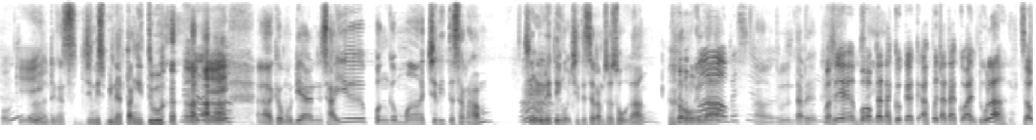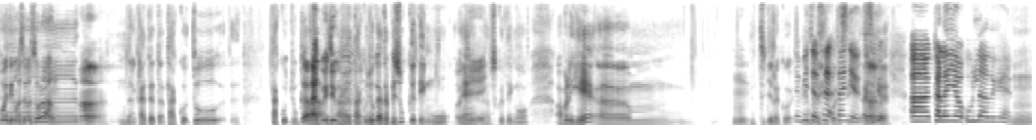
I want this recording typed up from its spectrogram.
Okey. Uh, dengan sejenis binatang itu. Okey. uh, kemudian saya penggemar cerita seram. Saya Hmm. boleh tengok cerita seram seorang-seorang dalam Oh. gelap. Wow, bestnya. Ah, tu antara Maksudnya Bob tak takut ke, apa tak takut hantu lah. Sebab boleh tengok seorang-seorang. Ha. nak kata tak takut tu takut juga. Takut juga. Ah, takut juga tapi suka tengok Okey. eh. Suka tengok. Apa lagi eh? Um, Hmm. Itu je lah kot. Tapi sekejap saya nak boleh tanya. Ah, ya. Uh, kalau yang ular tu kan, Hmm.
